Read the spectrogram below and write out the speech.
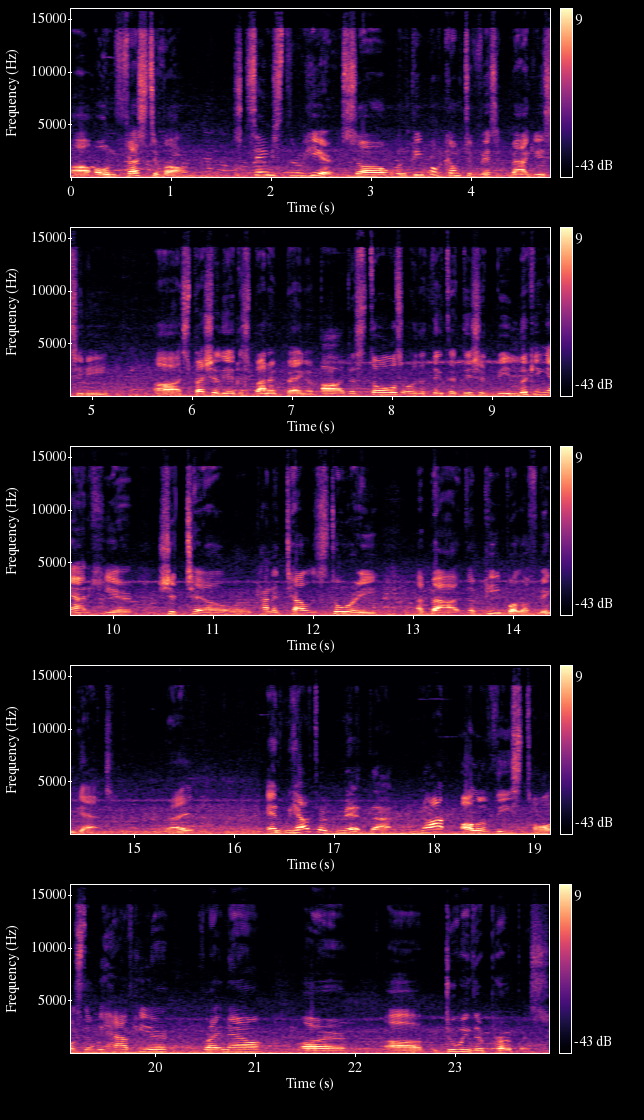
uh, own festival. Same is through here. So when people come to visit Baguio City, uh, especially at the Panagbenga, uh, the stalls or the things that they should be looking at here should tell or kind of tell the story about the people of Benguet, right? And we have to admit that not all of these stalls that we have here right now are uh, doing their purpose.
